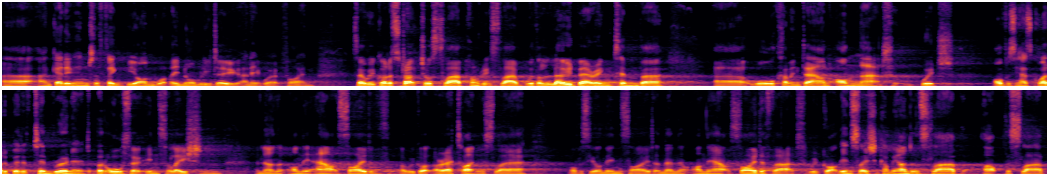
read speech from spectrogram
uh, and getting them to think beyond what they normally do, and it worked fine. So we've got a structural slab, concrete slab, with a load-bearing timber uh, wall coming down on that, which obviously has quite a bit of timber in it, but also insulation. And then on the outside of, uh, we've got our air tightness layer, obviously on the inside, and then on the outside of that, we've got the insulation coming under the slab, up the slab,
